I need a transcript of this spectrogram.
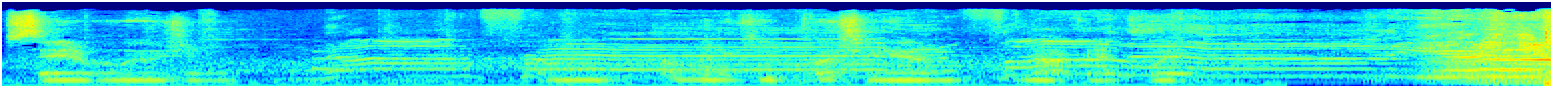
State of Illusion. I'm, I'm gonna keep pushing and I'm not gonna quit.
